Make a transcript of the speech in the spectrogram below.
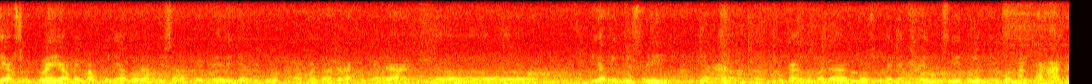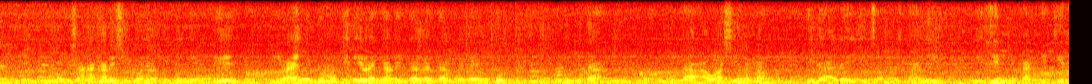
yang suplai yang memang penyaluran misalnya PT Jambi dulu pertama itu adalah kepada eh, pihak industri ya kan bukan kepada konsumen yang lain justru itu lebih bermanfaat. Kalau di sana kan risikonya lebih tinggi. Di, di lain itu mungkin ilegal ilegal ilegal BBM itu itu kita kita awasi memang tidak ada izin sama sekali. Izin bukan izin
